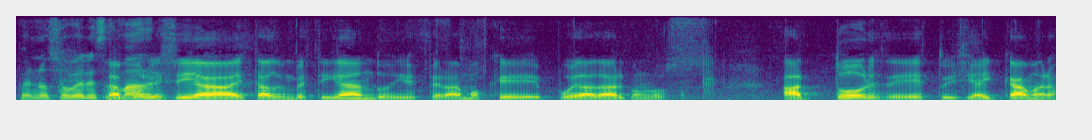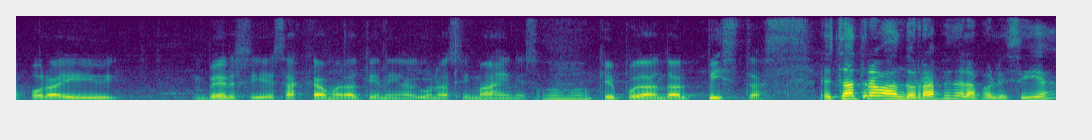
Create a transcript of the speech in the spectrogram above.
Penoso ver esa La madre. policía ha estado investigando y esperamos que pueda dar con los actores de esto y si hay cámaras por ahí, ver si esas cámaras tienen algunas imágenes que puedan dar pistas. Está trabajando rápido la policía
